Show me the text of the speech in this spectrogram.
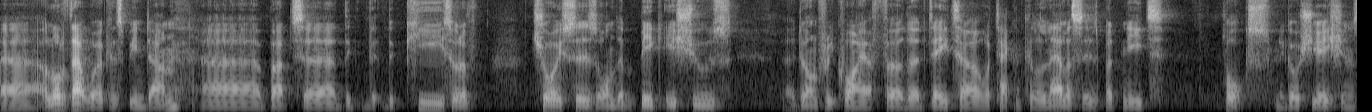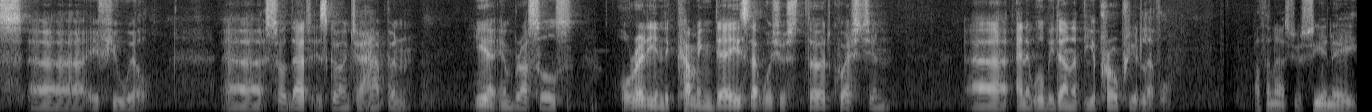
Uh, a lot of that work has been done, uh, but uh, the, the, the key sort of choices on the big issues uh, don't require further data or technical analysis, but need talks, negotiations, uh, if you will. Uh, so that is going to happen here in Brussels already in the coming days. That was your third question. Uh, and it will be done at the appropriate level. Athanasius, CNA,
